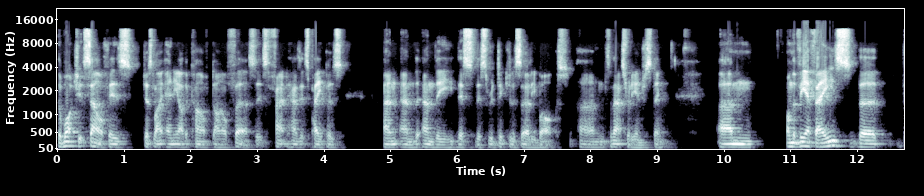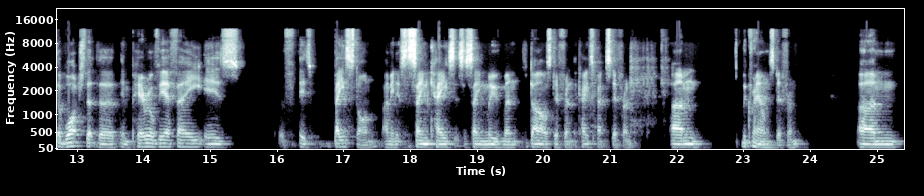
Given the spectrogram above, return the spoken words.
The watch itself is just like any other carved dial first. It's fact it has its papers and and and the this this ridiculous early box. Um, so that's really interesting. Um, on the VFAs, the the watch that the Imperial VFA is is based on. I mean, it's the same case, it's the same movement. The dial's different, the case back's different, um, the crown's different. Um,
